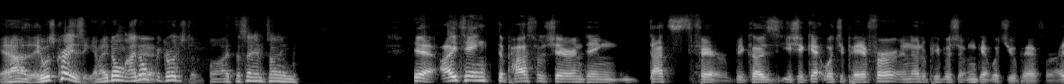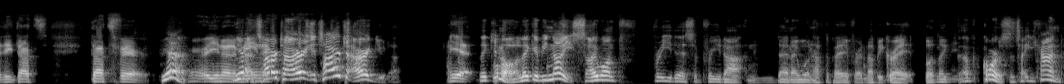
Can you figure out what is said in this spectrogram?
It has, it was crazy, and I don't, I don't Yeah. begrudge them, but at the same time, Yeah, I think the password sharing thing that's fair because you should get what you pay for, and other people shouldn't get what you pay for. I think that's that's fair. yeah, Uh, You know what yeah, I mean? it's hard to, ar- it's hard to argue that. yeah, Like, you know, like it'd be nice. I want free this and free that, and then I wouldn't have to pay for it. and That'd be great. But like, of course, it's like you can't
